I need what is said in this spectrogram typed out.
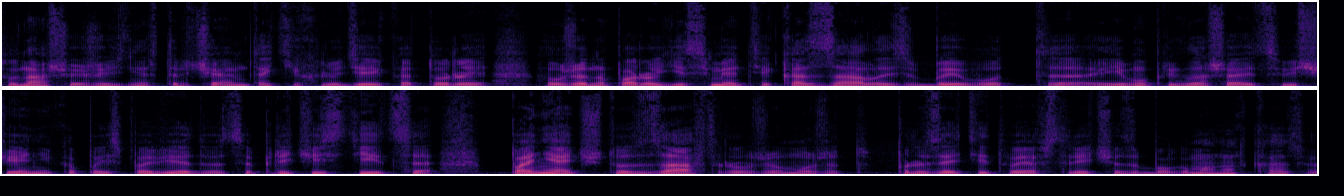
в нашей жизни встречаем таких людей, которые уже на пороге смерти, казалось бы, вот э, ему приглашают священника поисповедоваться, причаститься, понять, что завтра уже может произойти твоя встреча с Богом. Он отказывается.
